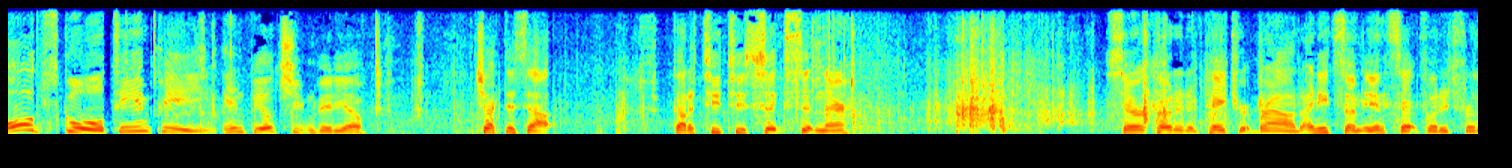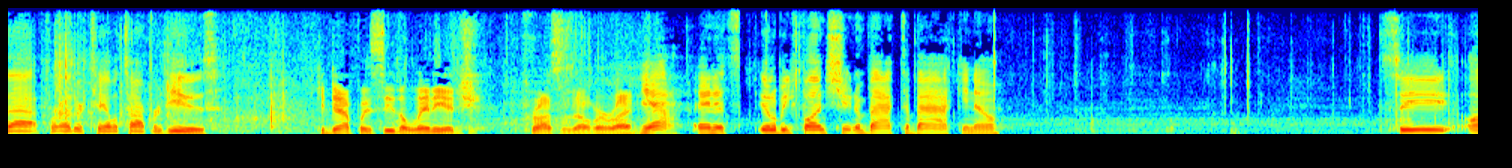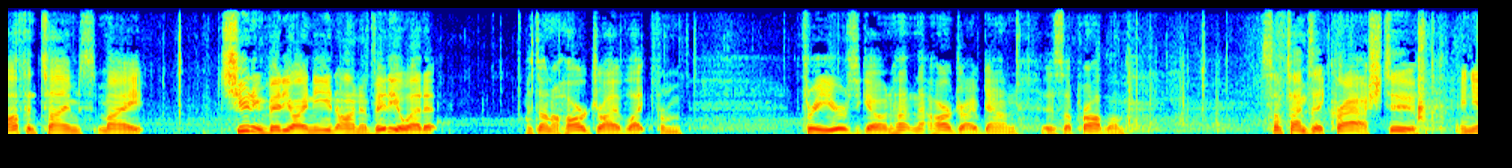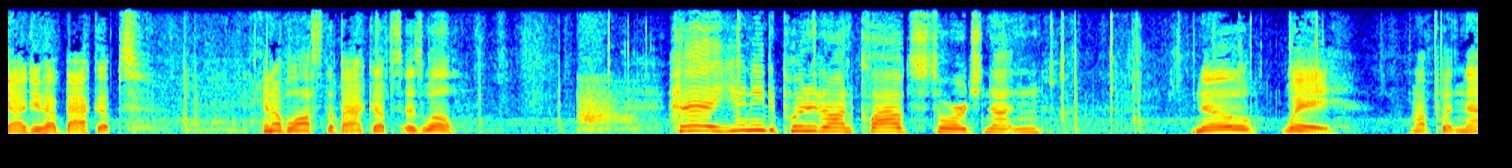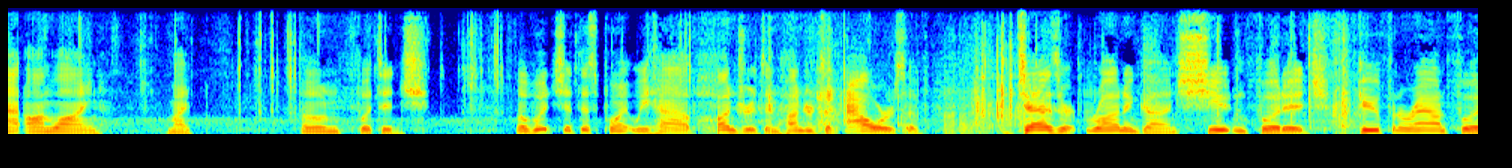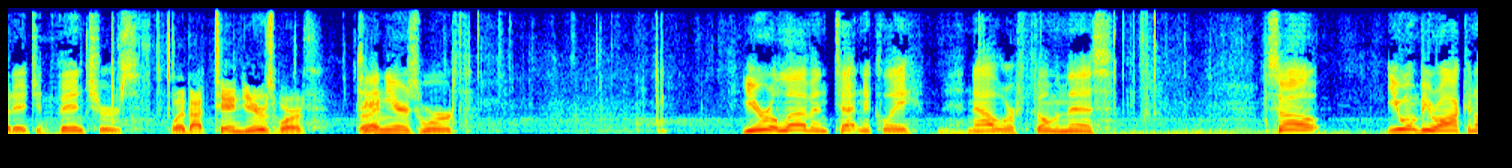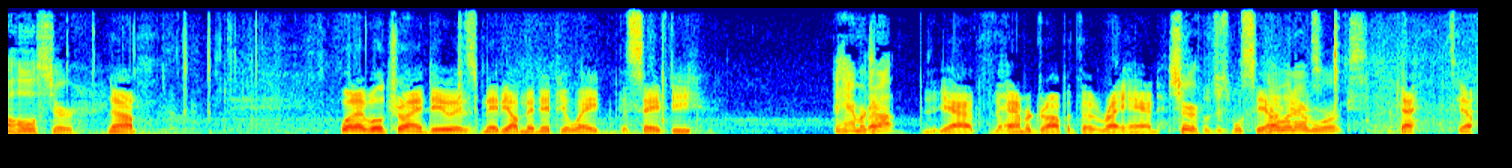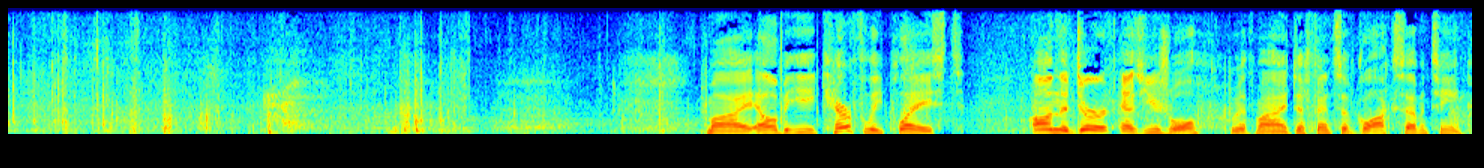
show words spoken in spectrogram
Old school TNP infield shooting video. Check this out. Got a 226 sitting there. Cerakoted and Patriot Brown. I need some inset footage for that for other tabletop reviews. You can definitely see the lineage crosses over, right? Yeah, and it's it'll be fun shooting them back to back, you know. See, oftentimes my shooting video I need on a video edit is on a hard drive like from three years ago and hunting that hard drive down is a problem. Sometimes they crash too. And yeah, I do have backups. And I've lost the backups as well. Hey, you need to put it on cloud storage, Nutn. No way. I'm not putting that online. My own footage. Of which at this point we have hundreds and hundreds of hours of desert run and gun, shooting footage, goofing around footage, adventures. What, about 10 years worth? Right? 10 years worth. Year 11, technically, now that we're filming this. So, you won't be rocking a holster. No. What I will try and do is maybe I'll manipulate the safety. The hammer right, drop? Yeah, the hammer drop with the right hand. Sure. We'll just, we'll see how yeah, it whatever goes. works. Okay, let's go. My LBE carefully placed on the dirt as usual with my defensive Glock 17.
